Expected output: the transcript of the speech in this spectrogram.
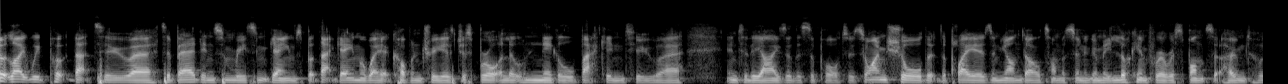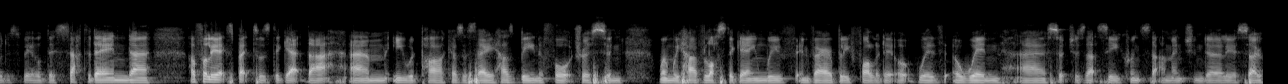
looked like we'd put that to uh, to bed in some recent games, but that game away at Coventry has just brought a little niggle back into uh, into the eyes of the supporters. So I'm sure that the players and Jon Dahl Tomasson are going to be looking for a response at home to Huddersfield this Saturday, and uh, I fully expect us to get that. Um, Ewood Park, as I say, has been a fortress, and when we have lost a game, we've invariably followed it up with a win, uh, such as that sequence that I mentioned earlier. So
